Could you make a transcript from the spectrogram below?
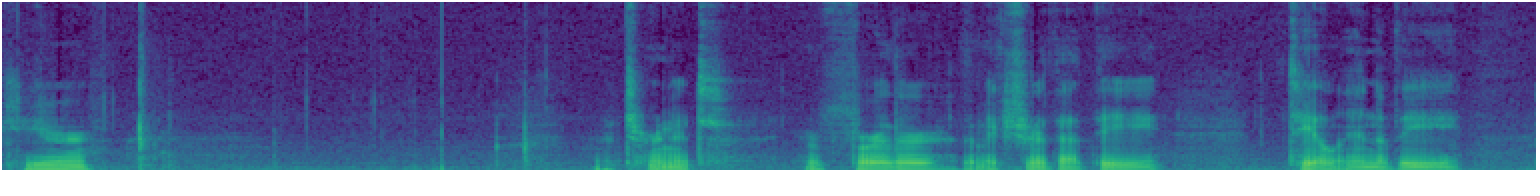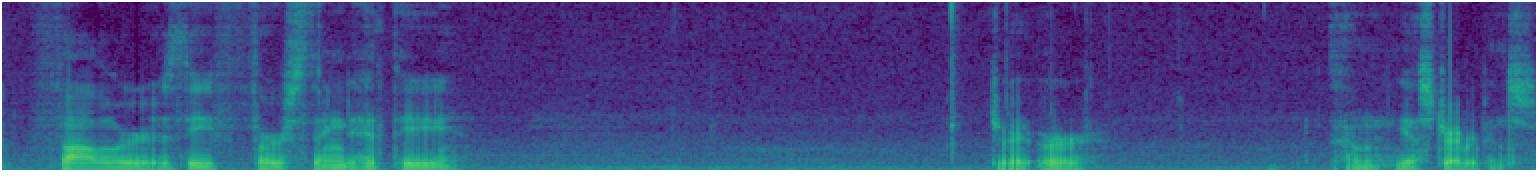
here. turn it further to make sure that the tail end of the follower is the first thing to hit the driver. Um, yes, driver pins.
